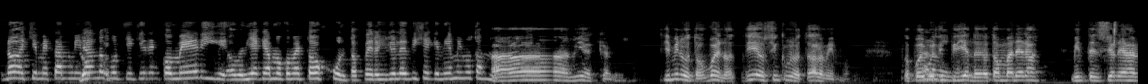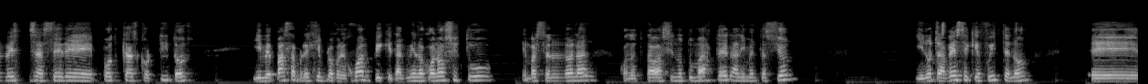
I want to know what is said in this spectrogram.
No, es que me están mirando porque quieren comer y hoy día que vamos a comer todos juntos, pero yo les dije que 10 minutos más. Ah, mira, 10 minutos, bueno, 10 o 5 minutos, da lo mismo. Nos podemos ir pidiendo. De todas maneras, mi intención es a veces hacer eh, podcasts cortitos y me pasa, por ejemplo, con el Juanpi, que también lo conoces tú en Barcelona, cuando estaba haciendo tu máster en alimentación y en otras veces que fuiste, ¿no? Eh,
